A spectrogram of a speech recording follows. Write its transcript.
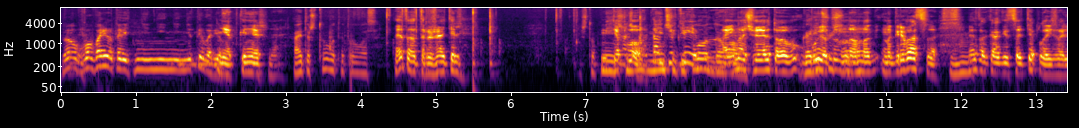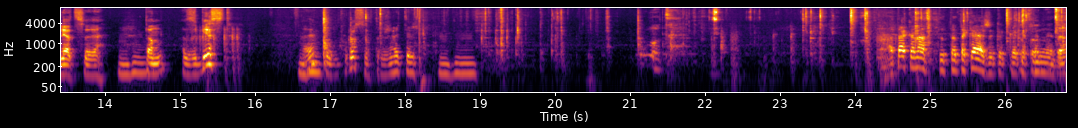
Ну, варил-то ведь не, не, не, не ты варил. Нет, конечно. А это что вот это у вас? Это отражатель. Чтобы меньше, Тепло. Там меньше тепло было. А иначе это будет да? нагреваться. Мгм. Это, как говорится, теплоизоляция. Мгм. Там асбест, а Мгм. это просто отражатель. Мгм. Вот. А так она такая же, как, как остальные. Да,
